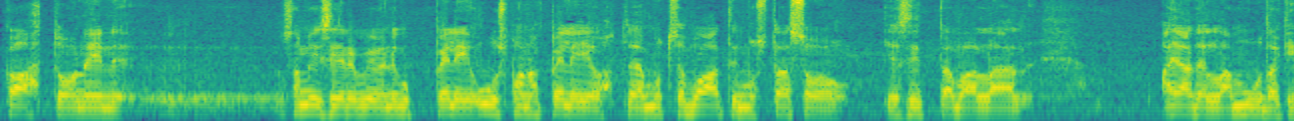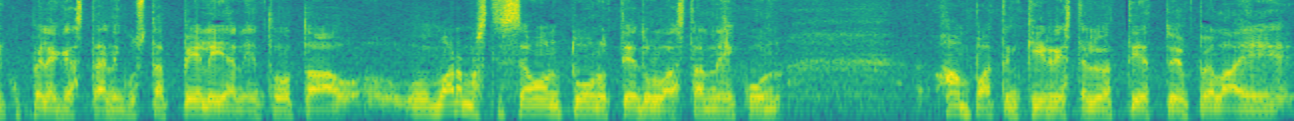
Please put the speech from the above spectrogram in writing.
kahtoo, niin Sami Sirvi on niin peli, uuspanna pelijohtaja, mutta se vaatimustaso ja sitten tavallaan ajatellaan muutakin kuin pelkästään niin kuin sitä peliä, niin tuota, varmasti se on tuonut tietynlaista niin kuin hampaiden kiristelyä tiettyjen pelaajien,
